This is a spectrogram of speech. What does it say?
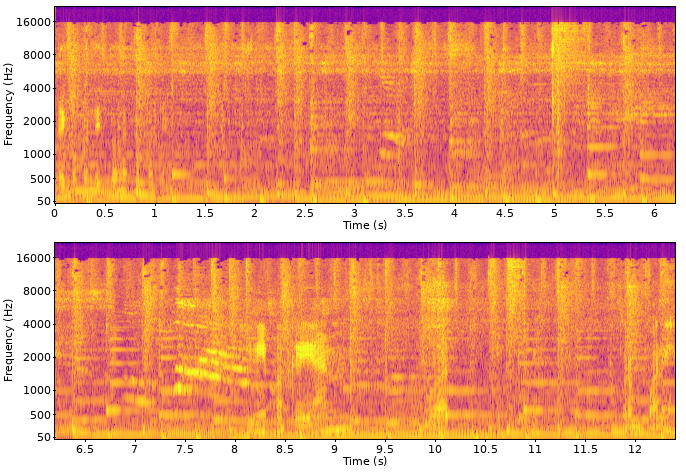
Recommended banget tempatnya. Ini pakaian buat perempuan nih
